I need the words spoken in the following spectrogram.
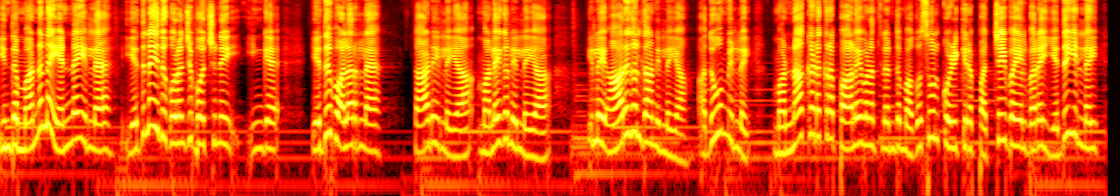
இந்த மண்ணில் என்ன இல்லை. எதில் இது குறைஞ்சு போச்சுன்னு இங்கே எது வளரல? காடு இல்லையா? மலைகள் இல்லையா? இல்லை ஆறுகள் தான் இல்லையா? அதுவும் இல்லை. மண்ணா கிடக்கிற பாலைவனத்திலிருந்து மகசூல் கொழிக்கிற பச்சை வயல் வரை எது இல்லை?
